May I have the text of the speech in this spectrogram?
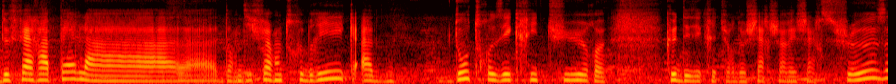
de faire appel dans différentes rubriques à d'autres écritures que des écritures de chercheurs et chercheuses,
